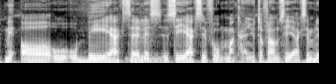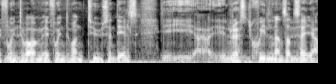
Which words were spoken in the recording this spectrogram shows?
med A och, och B-aktier Mm. eller C-aktier. Får, man kan ju ta fram C-aktier men det får, Mm. inte vara, det får inte vara en tusendels i, i, i röstskillnad så att Mm. säga.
